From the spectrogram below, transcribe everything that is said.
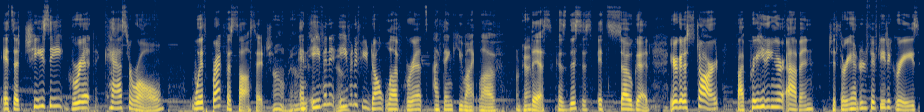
It's a cheesy grit casserole with breakfast sausage. Oh, nice. And even Yeah. even if you don't love grits, I think you might love Okay. this because this is it's so good. You're going to start by preheating your oven to 350 degrees.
